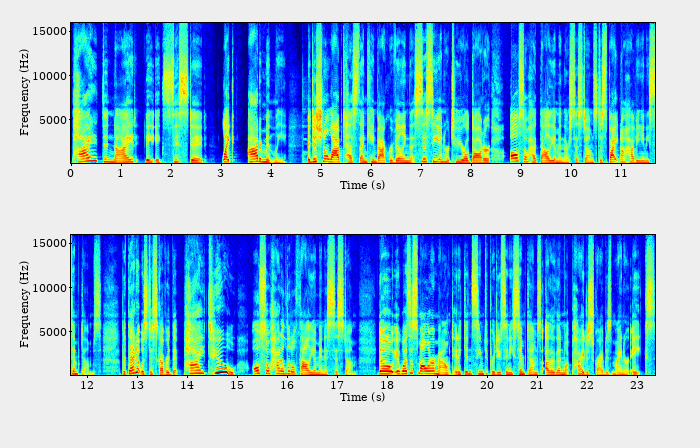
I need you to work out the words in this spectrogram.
Pye denied they existed, like adamantly. Additional lab tests then came back revealing that Sissy and her two year old daughter also had thallium in their systems despite not having any symptoms. But then it was discovered that Pye, too, also had a little thallium in his system, though it was a smaller amount and it didn't seem to produce any symptoms other than what Pye described as minor aches.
